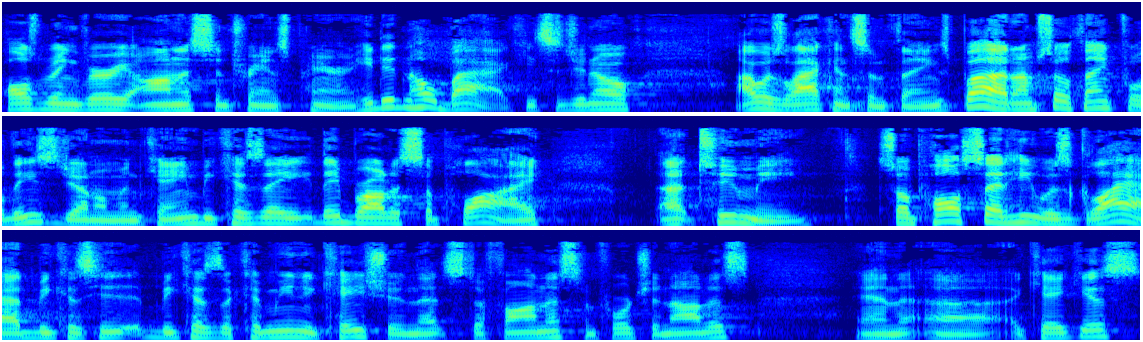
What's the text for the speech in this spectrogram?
Paul's being very honest and transparent. He didn't hold back. He said, You know, I was lacking some things, but I'm so thankful these gentlemen came because they, they brought a supply uh, to me. So Paul said he was glad because, he, because the communication that Stephanas and Fortunatus and uh, Achaicus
